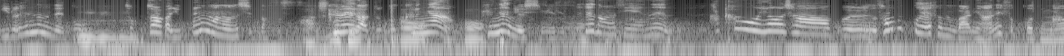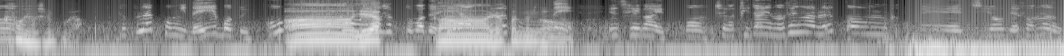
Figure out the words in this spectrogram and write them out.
일을 했는데도 음, 음, 음. 적자가 600만 원씩 났었어요. 아, 진짜? 그래가지고 어, 그냥 어. 그냥 열심히 했어요. 그때 당시에는 카카오 헤어샵을 성북구에서는 많이 안 했었거든요. 카카오 헤어샵이 뭐야? 그 플랫폼이 네이버도 있고 아, 카카오 예약. 헤어샵도 맞아요. 아, 예약 예약 받는 거. 플랫폼인데 제 제가 있던 제가 디자이너 생활을 했던 그때 지역에서는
